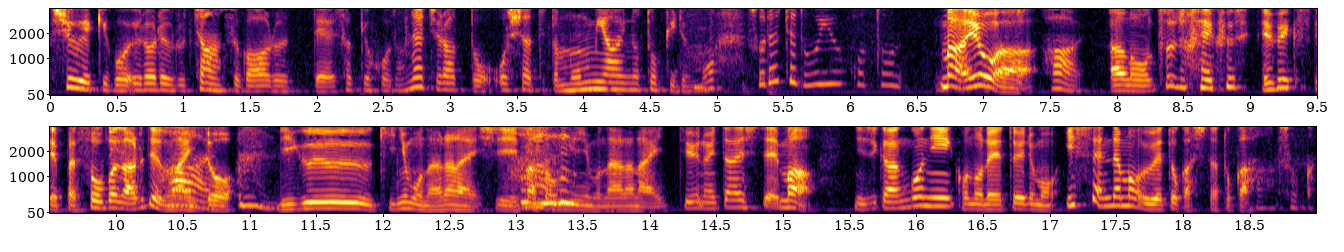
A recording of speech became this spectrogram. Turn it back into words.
収益が得られるチャンスがあるって先ほどねちらっとおっしゃってたもみ合いの時でもそれってどういうこと？まあ要は、はい、あの通常 FX ってやっぱり相場がある程度ないと、はい。うん、利食期にもならないし、まあ、損切にもならないっていうのに対してまあ2時間後にこのレートよりも1銭でも上とか下とか。あそうか。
